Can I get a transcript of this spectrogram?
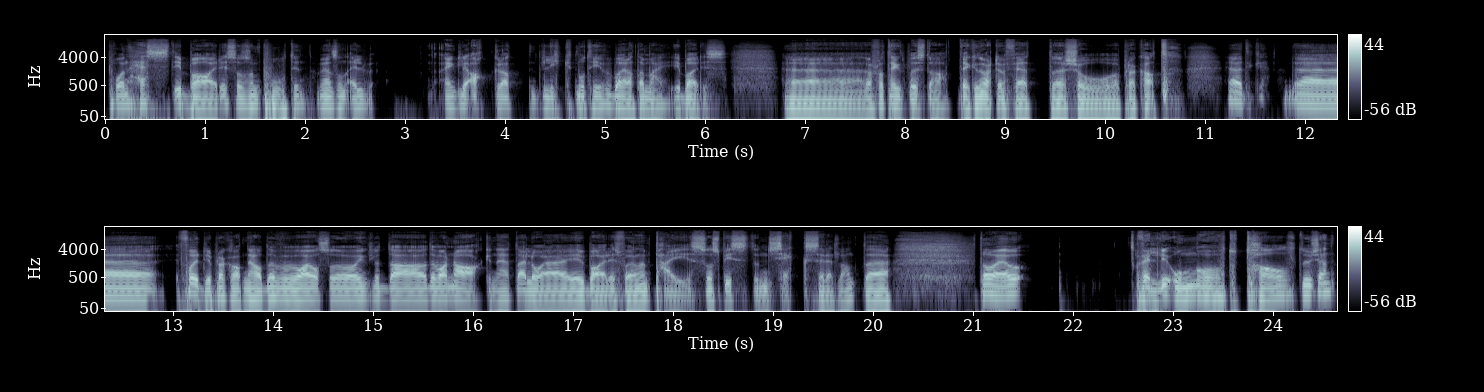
på en hest i baris, sånn som Putin, ved en sånn elv. Egentlig akkurat likt motiv, bare at det er meg i baris. Uh, I tenkte på det i stad. Det kunne vært en fet eh, showplakat. Jeg vet ikke. Det, forrige plakaten jeg hadde, var også da det var nakenhet. Der lå jeg i baris foran en peis og spiste en kjeks eller et eller annet. Eh, Da var jeg jo veldig ung og totalt ukjent.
